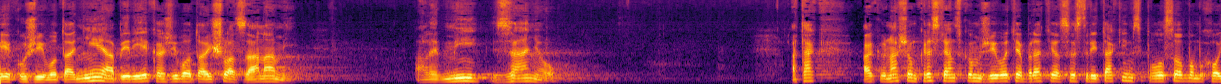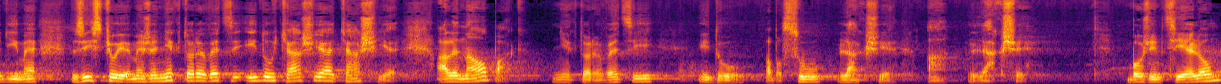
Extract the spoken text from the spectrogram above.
rieku života. Nie, aby rieka života išla za nami, ale my za ňou. A tak, ak v našom kresťanskom živote, bratia a sestry, takým spôsobom chodíme, zistujeme, že niektoré veci idú ťažšie a ťažšie, ale naopak, niektoré veci idú, alebo sú ľahšie a ľahšie. Božím cieľom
